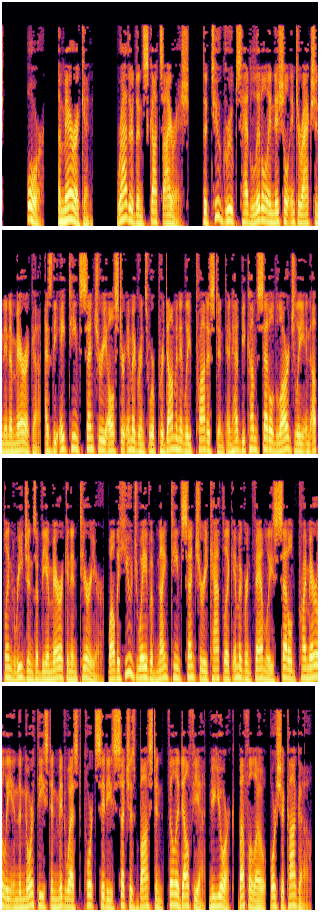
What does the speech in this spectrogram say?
or American rather than Scots-Irish. The two groups had little initial interaction in America, as the 18th-century Ulster immigrants were predominantly Protestant and had become settled largely in upland regions of the American interior, while the huge wave of 19th-century Catholic immigrant families settled primarily in the Northeast and Midwest port cities such as Boston, Philadelphia, New York, Buffalo, or Chicago.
